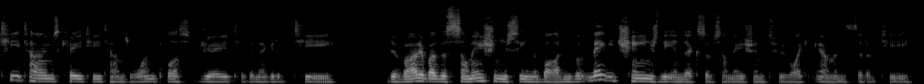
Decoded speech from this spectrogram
t times kt times 1 plus j to the negative t divided by the summation you see in the bottom, but maybe change the index of summation to like m instead of t,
